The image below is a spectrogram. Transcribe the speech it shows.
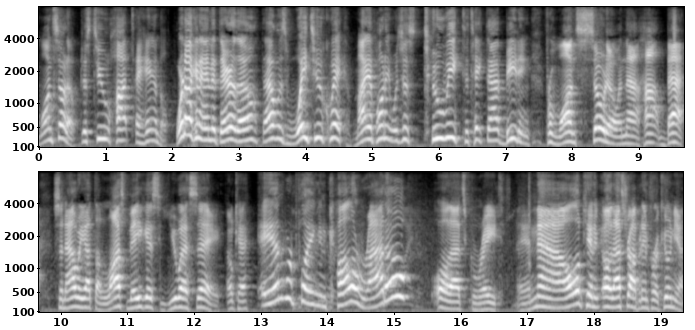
Juan Soto. Just too hot to handle. We're not going to end it there, though. That was way too quick. My opponent was just too weak to take that beating from Juan Soto and that hot bat. So now we got the Las Vegas USA. Okay. And we're playing in Colorado? Oh, that's great. And now, can oh, that's dropping in for Acuna.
